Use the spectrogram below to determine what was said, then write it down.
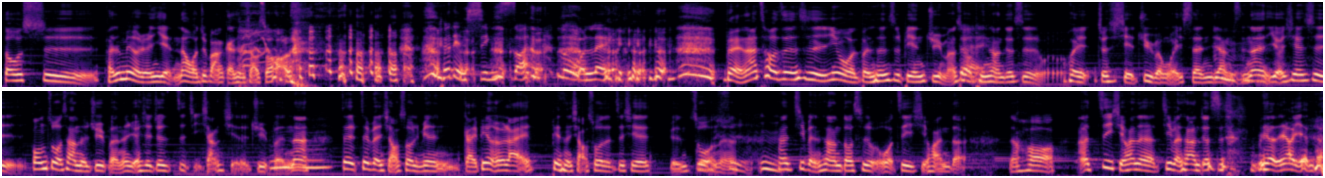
都是反正没有人演，那我就把它改成小说好了。有点心酸，落泪。对，那凑正是因为我本身是编剧嘛，所以我平常就是会就是写剧本为生这样子。嗯、那有一些是工作上的剧本，那有一些就是自己想写的剧本。嗯、那在这本小说里面改编而来变成小说的这些原作呢，嗯、它基本上都是我自己喜欢的。然后呃，自己喜欢的基本上就是 没有人要演的，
